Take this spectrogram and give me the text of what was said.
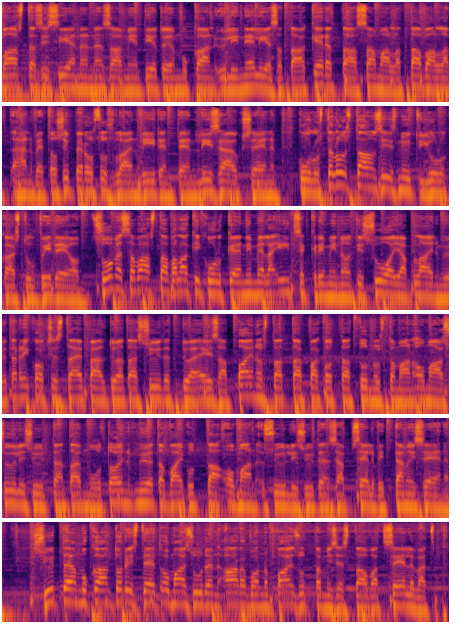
vastasi CNN saamien tietojen mukaan yli 400 kertaa samalla tavalla. Hän vetosi perustuslain viidenteen lisäykseen. Kuulusteluista on siis nyt julkaistu video. Suomessa vastaava laki kulkee nimellä itsekriminointisuoja. Lain myötä rikoksesta epäiltyä tai syytettyä ei saa painostaa tai pakottaa tunnustamaan omaa syyllisyyttään tai muutoin myötä vaikuttaa oman syyllisyytensä selvittämiseen. Syyttäjän mukaan todisteet omaisuuden arvon paisuttamisesta ovat selvät.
